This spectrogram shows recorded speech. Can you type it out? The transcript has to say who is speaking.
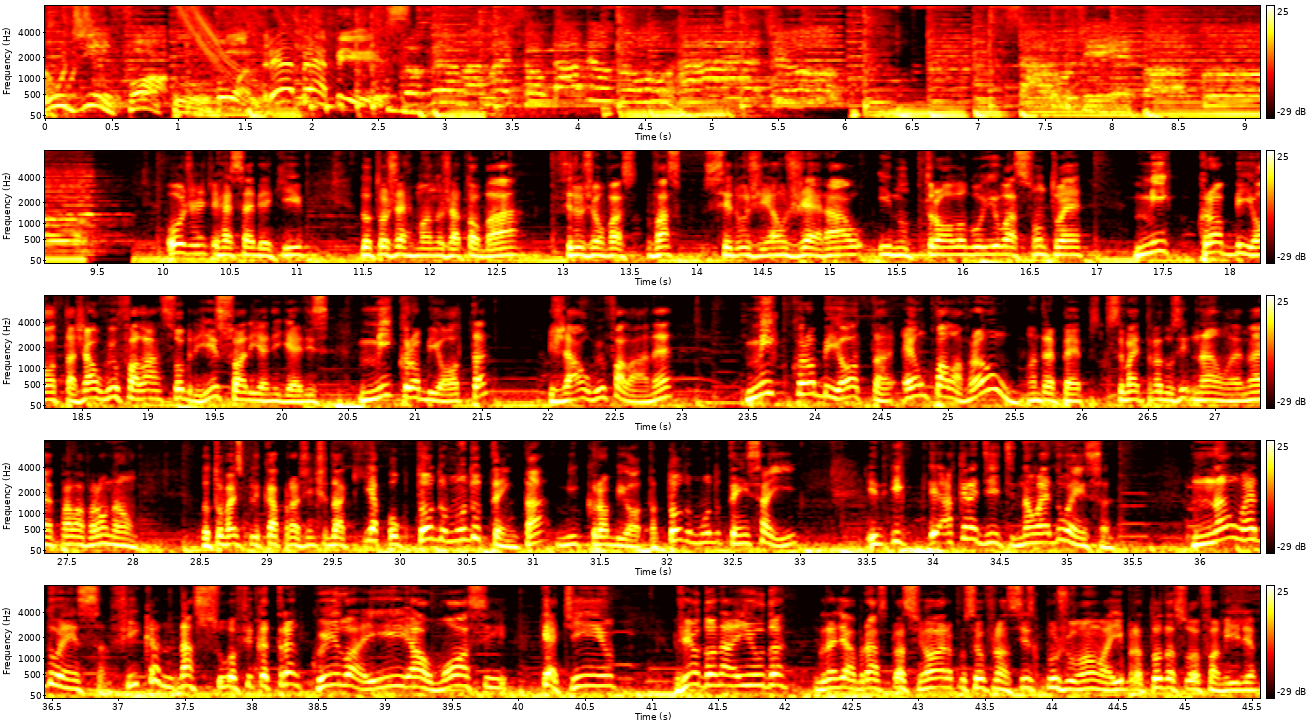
Speaker 1: Saúde em Foco, com André Pepe.
Speaker 2: Programa mais saudável do rádio. Saúde em Foco.
Speaker 3: Hoje a gente recebe aqui Dr. Germano Jatobá, cirurgião, vas, vas, cirurgião geral e nutrólogo, e o assunto é microbiota. Já ouviu falar sobre isso, Ariane Guedes? Microbiota? Já ouviu falar, né? Microbiota é um palavrão, André Pepe? Você vai traduzir? Não, é, não é palavrão, não. Doutor vai explicar pra gente daqui a pouco. Todo mundo tem, tá? Microbiota. Todo mundo tem isso aí. E, e acredite, não é doença. Não é doença. Fica na sua, fica tranquilo aí, almoce quietinho. Viu, dona Hilda? Um grande abraço pra senhora, pro seu Francisco, pro João aí, pra toda a sua família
